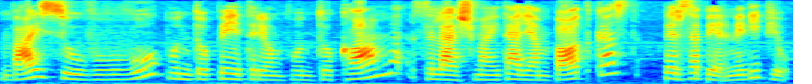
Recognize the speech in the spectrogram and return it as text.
Vai su www.patreon.com slash myitalianpodcast per saperne di più.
